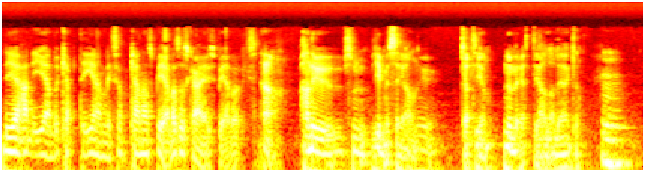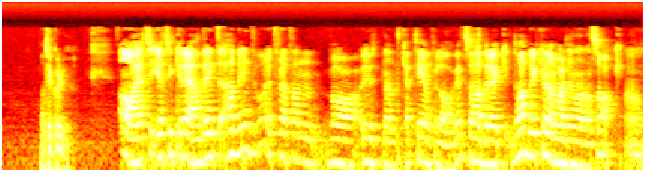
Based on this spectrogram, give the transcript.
det. är- Han är ju ändå kapten liksom. Kan han spela så ska han ju spela liksom. Ja, han är ju, som Jimmy säger, han är ju kapten. Nummer ett i alla lägen. Mm. Vad tycker du? Ja, jag, ty- jag tycker det. Hade det, inte, hade det inte varit för att han var utnämnd kapten för laget så hade det, då hade det kunnat varit en annan sak. Ja.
